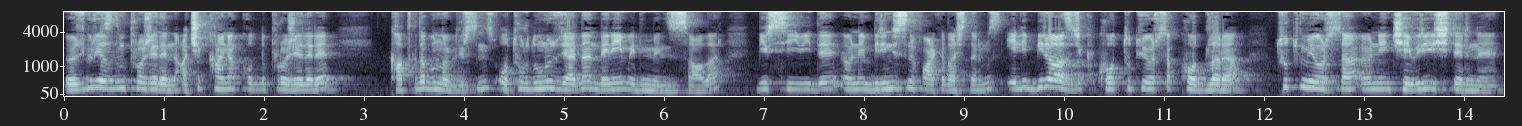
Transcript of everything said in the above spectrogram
Özgür yazılım projelerine, açık kaynak kodlu projelere katkıda bulunabilirsiniz. Oturduğunuz yerden deneyim edinmenizi sağlar. Bir CV'de örneğin birinci sınıf arkadaşlarımız eli birazcık kod tutuyorsa kodlara, tutmuyorsa örneğin çeviri işlerine,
